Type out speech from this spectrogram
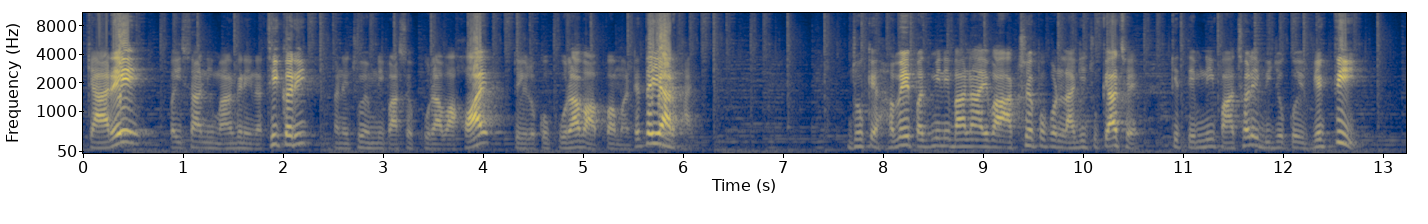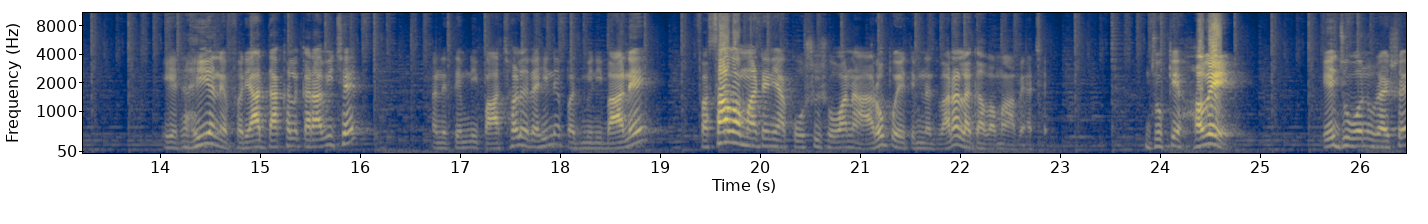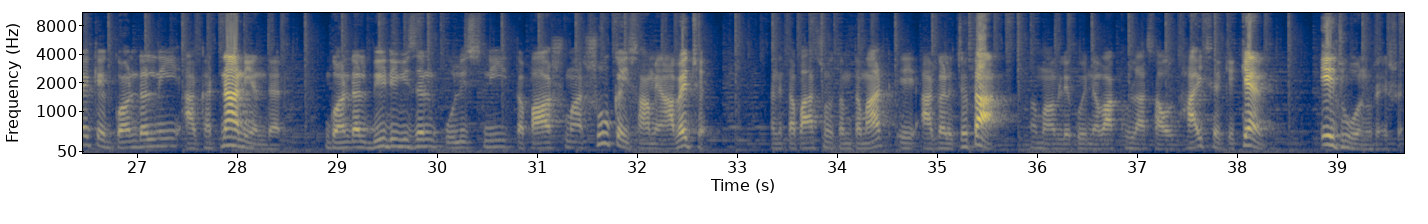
ક્યારેય પૈસાની માંગણી નથી કરી અને જો એમની પાસે પુરાવા હોય તો એ લોકો પુરાવા આપવા માટે તૈયાર થાય. જો કે હવે પદ્મિનીબાના એવા આક્ષેપો પણ લાગી ચૂક્યા છે કે તેમની પાછળ બીજો કોઈ વ્યક્તિ એ રહી અને ફરિયાદ દાખલ કરાવી છે અને તેમની પાછળ રહીને પદ્મિની બાને ફસાવવા માટેની આ કોશિશ હોવાના આરોપો તેમના દ્વારા લગાવવામાં આવ્યા છે. જો કે હવે એ જોવાનું રહેશે કે ગોંડલની આ ઘટનાની અંદર ગોંડલ બી ડિવિઝન પોલીસની તપાસમાં શું કંઈ સામે આવે છે અને તપાસનો તમતમાટ એ આગળ જતા આ મામલે કોઈ નવા ખુલાસાઓ થાય છે કે કેમ એ જોવાનું રહેશે.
